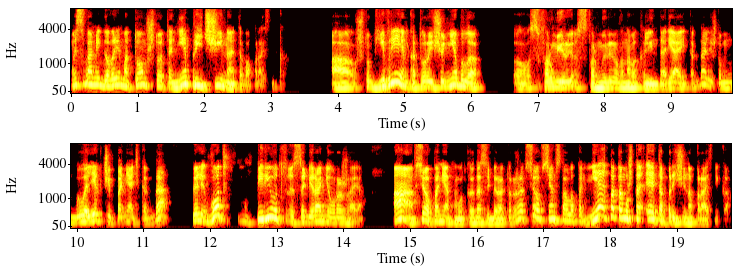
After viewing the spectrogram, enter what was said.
мы с вами говорим о том, что это не причина этого праздника, а чтобы евреям, которые еще не было э, сформулированного календаря и так далее, чтобы было легче понять, когда, вот период собирания урожая. А, все, понятно, вот когда собирают урожай, все, всем стало понятно. Не потому что это причина праздника,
